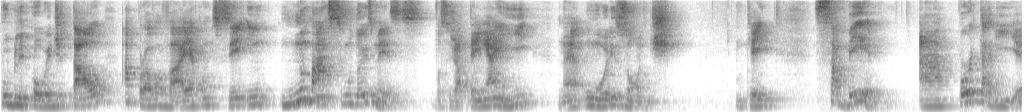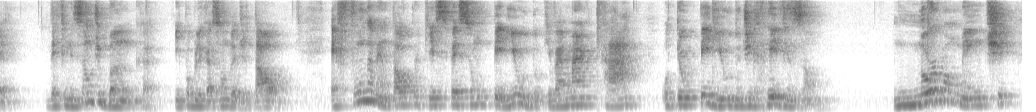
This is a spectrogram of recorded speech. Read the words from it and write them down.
publicou o edital, a prova vai acontecer em no máximo dois meses. Você já tem aí né, um horizonte, ok? Saber a portaria, definição de banca e publicação do edital é fundamental porque esse vai ser um período que vai marcar o teu período de revisão. Normalmente,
